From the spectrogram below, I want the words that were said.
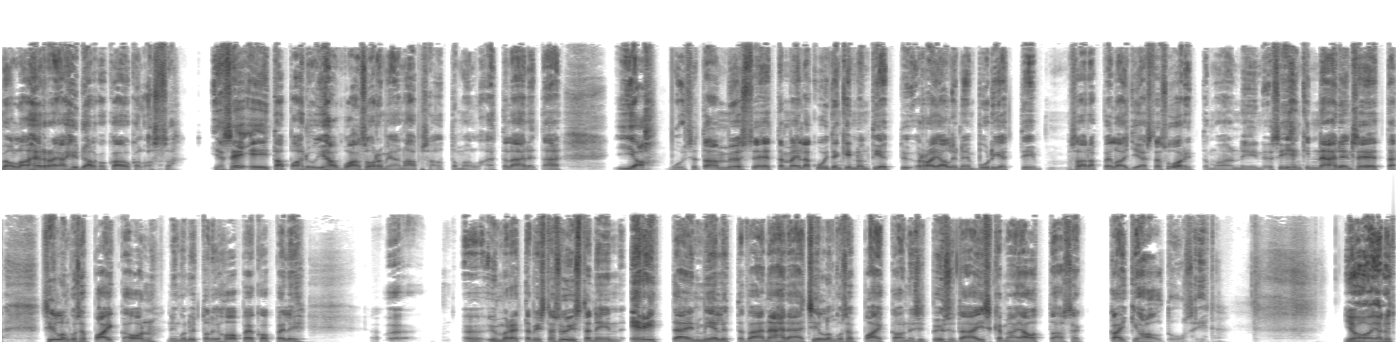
me ollaan Herra ja Hidalgo kaukalossa ja se ei tapahdu ihan vaan sormia napsauttamalla, että lähdetään. Ja muistetaan myös se, että meillä kuitenkin on tietty rajallinen budjetti saada pelaajia sitä suorittamaan, niin siihenkin nähden se, että silloin kun se paikka on, niin kuin nyt oli HPK-peli, ymmärrettävistä syistä, niin erittäin miellyttävää nähdä, että silloin kun se paikka on, niin sitten pystytään iskemään ja ottaa se kaikki haltuun siitä. Joo, ja nyt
